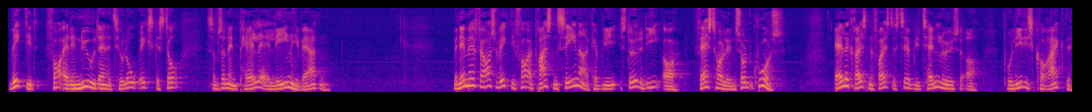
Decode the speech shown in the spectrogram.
Vigtigt for, at en nyuddannet teolog ikke skal stå som sådan en palle alene i verden. Men MF er også vigtigt for, at præsten senere kan blive støttet i at fastholde en sund kurs. Alle kristne fristes til at blive tandløse og politisk korrekte.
